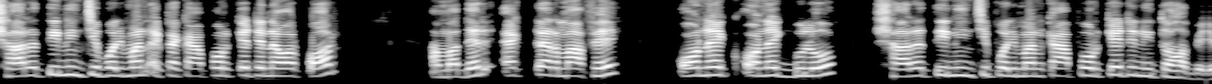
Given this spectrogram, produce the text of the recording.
সাড়ে তিন ইঞ্চি পরিমাণ একটা কাপড় কেটে নেওয়ার পর আমাদের একটার মাফে অনেক অনেকগুলো সাড়ে তিন ইঞ্চি পরিমাণ কাপড় কেটে নিতে হবে।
